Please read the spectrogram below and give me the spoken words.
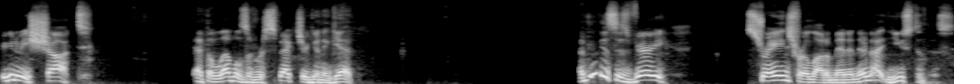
You're going to be shocked at the levels of respect you're going to get. I think this is very strange for a lot of men, and they're not used to this.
